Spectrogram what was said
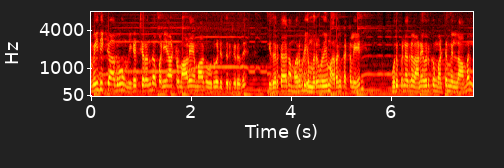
அமைதிக்காகவும் மிகச்சிறந்த பணியாற்றும் ஆலயமாக உருவெடுத்திருக்கிறது. இதற்காக மறுபடியும் மறுபடியும் அறங்கட்டளையின் உறுப்பினர்கள் அனைவருக்கும் மட்டுமில்லாமல்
